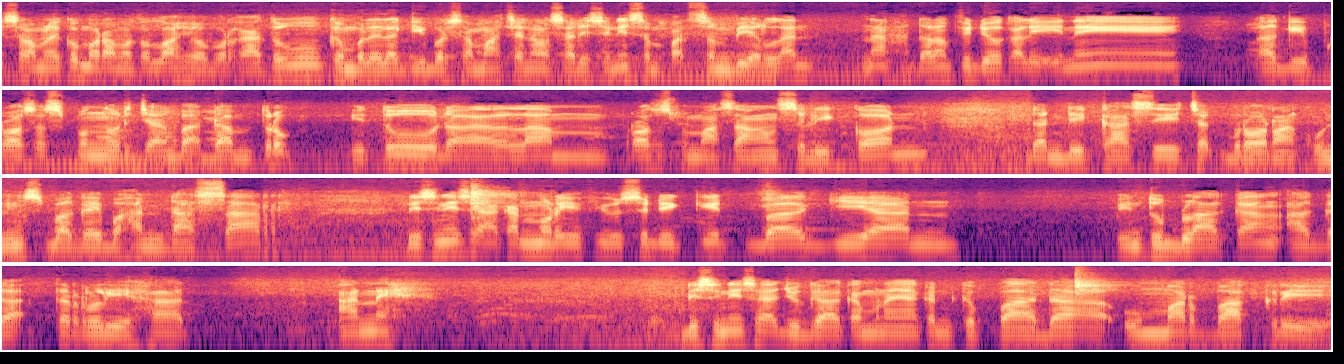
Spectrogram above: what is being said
Assalamualaikum warahmatullahi wabarakatuh. Kembali lagi bersama channel saya di sini sempat sembilan. Nah, dalam video kali ini lagi proses pengerjaan bak dam truk itu dalam proses pemasangan silikon dan dikasih cat berwarna kuning sebagai bahan dasar. Di sini saya akan mereview sedikit bagian pintu belakang agak terlihat aneh di sini saya juga akan menanyakan kepada Umar Bakri,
